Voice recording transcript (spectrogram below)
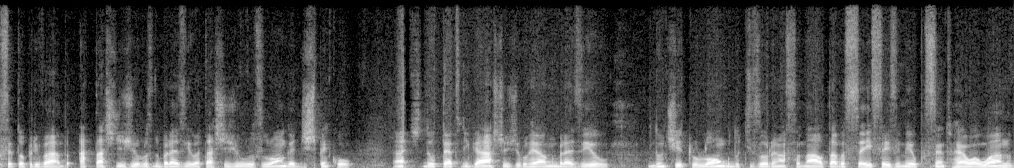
setor privado, a taxa de juros do Brasil, a taxa de juros longa, despencou. Antes do teto de gastos, o juro real no Brasil de um título longo do Tesouro Nacional estava 6, 6,5% real ao ano.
